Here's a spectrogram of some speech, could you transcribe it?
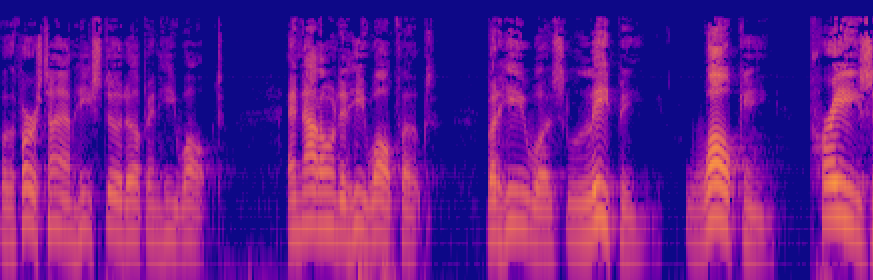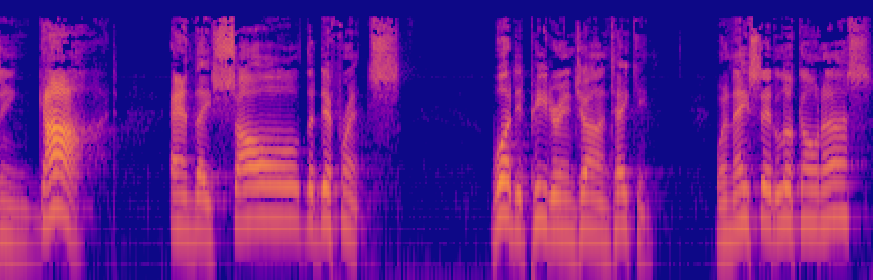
For the first time he stood up and he walked. And not only did he walk, folks, but he was leaping, walking, praising God. And they saw the difference. What did Peter and John take him? When they said, look on us,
